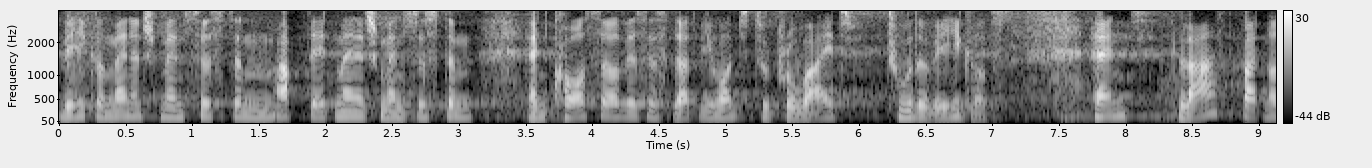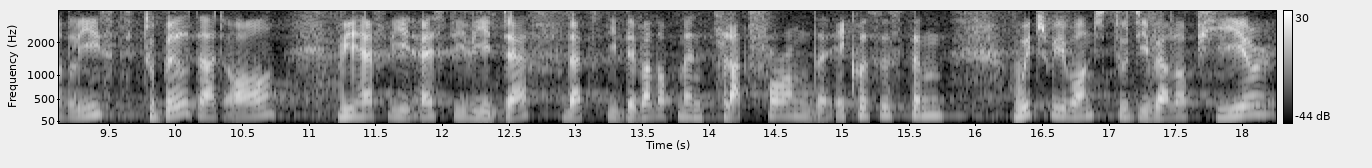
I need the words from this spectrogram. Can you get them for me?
vehicle management system, update management system, and core services that we want to provide to the vehicles. And last but not least, to build that all, we have the SDV Dev, that's the development platform, the ecosystem, which we want to develop here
